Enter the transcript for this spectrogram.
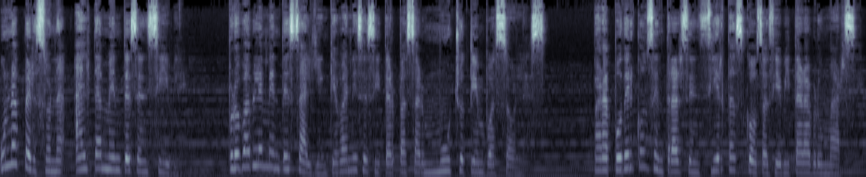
una persona altamente sensible probablemente es alguien que va a necesitar pasar mucho tiempo a solas para poder concentrarse en ciertas cosas y evitar abrumarse.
